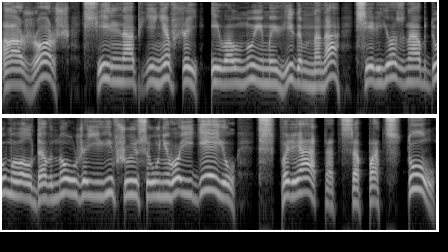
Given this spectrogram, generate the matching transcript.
А Жорж, сильно опьяневший и волнуемый видом Нана, серьезно обдумывал давно уже явившуюся у него идею спрятаться под стул,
